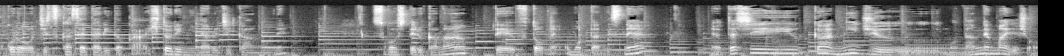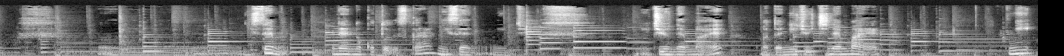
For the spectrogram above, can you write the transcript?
心を落ち着かせたりとか一人になる時間をね過ごしてるかなってふとね思ったんですね。私が20もう何年前でしょう。ん2000年のことですから2020 20年前また21年前に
